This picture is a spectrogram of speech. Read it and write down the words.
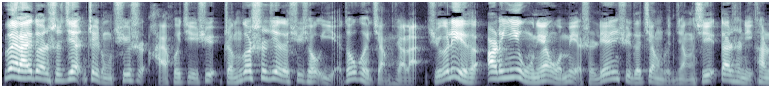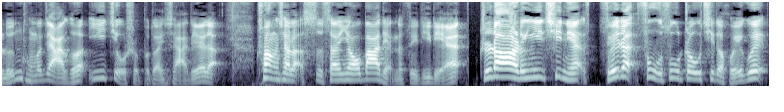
未来一段时间，这种趋势还会继续，整个世界的需求也都会降下来。举个例子，二零一五年我们也是连续的降准降息，但是你看伦铜的价格依旧是不断下跌的，创下了四三幺八点的最低点，直到二零一七年，随着复苏周期的回归。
